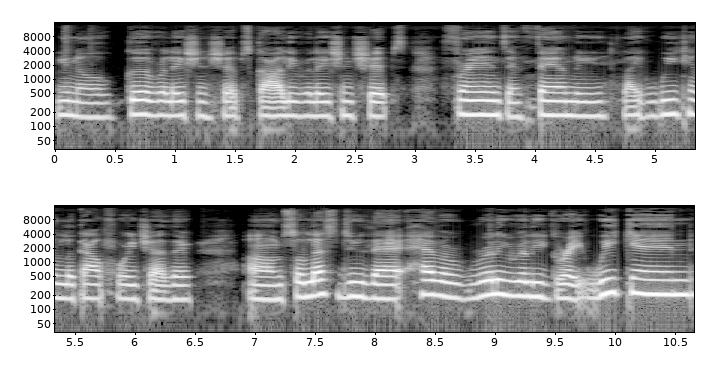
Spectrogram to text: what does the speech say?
you know, good relationships, godly relationships, friends and family. Like we can look out for each other. Um, so let's do that. Have a really, really great weekend.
